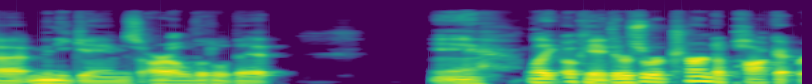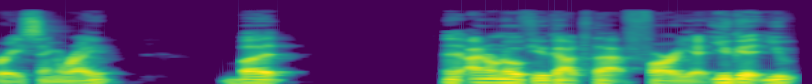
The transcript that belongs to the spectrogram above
uh, mini games are a little bit eh, like okay, there's a return to pocket racing, right? But I don't know if you got to that far yet. You get you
